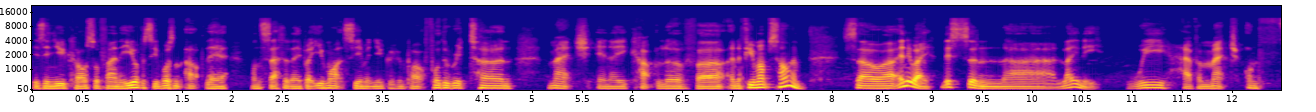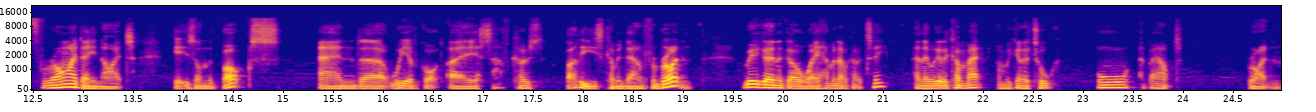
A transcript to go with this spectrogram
is a Newcastle fan. He obviously wasn't up there on Saturday, but you might see him at New Griffin Park for the return match in a couple of uh, in a few months' time. So uh, anyway, listen, uh, Laney, we have a match on Friday night. It is on the box, and uh, we have got a South Coast buddies coming down from Brighton. We're going to go away, have another cup of tea, and then we're going to come back and we're going to talk all about Brighton.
